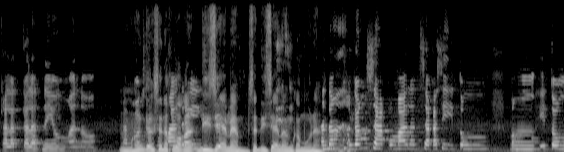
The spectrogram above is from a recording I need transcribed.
kalat-kalat na yung ano. Mm, Tapos, hanggang sa nakuha ka, DZMM, sa DZMM ka muna. hanggang, hanggang sa kumalat siya kasi itong mang, itong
